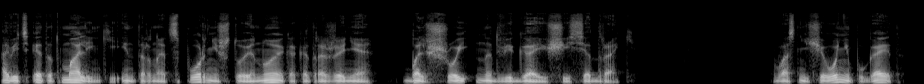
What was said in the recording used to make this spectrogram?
А ведь этот маленький интернет-спор – не что иное, как отражение большой надвигающейся драки. Вас ничего не пугает?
